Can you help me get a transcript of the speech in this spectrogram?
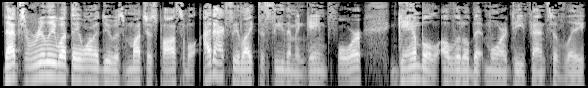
That's really what they want to do as much as possible. I'd actually like to see them in game four gamble a little bit more defensively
